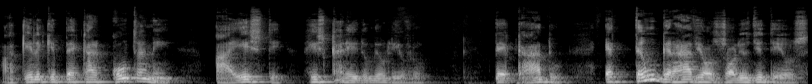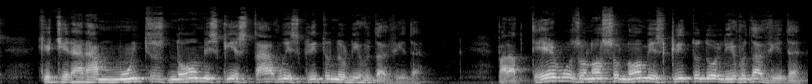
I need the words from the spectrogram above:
Aquele que pecar contra mim, a este riscarei do meu livro. Pecado é tão grave aos olhos de Deus que tirará muitos nomes que estavam escritos no livro da vida. Para termos o nosso nome escrito no livro da vida,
